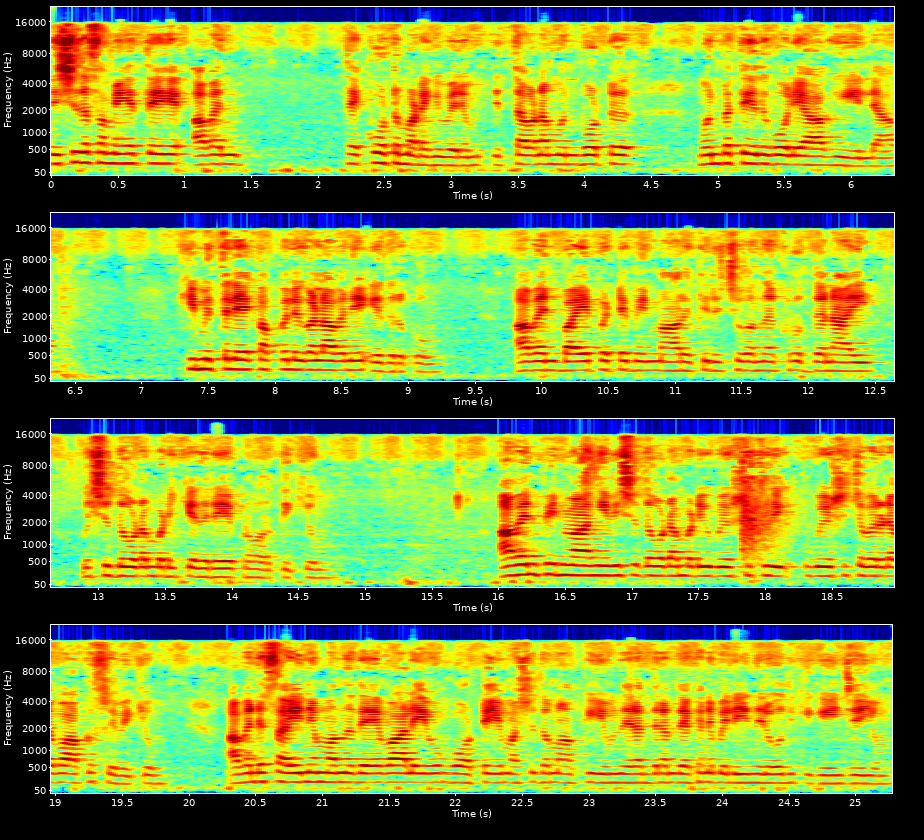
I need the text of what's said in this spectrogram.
നിശ്ചിത സമയത്തെ അവൻ തെക്കോട്ട് മടങ്ങി വരും. ഇത്തവണ മുൻപോട്ട് മുൻപത്തേതുപോലെ ആകുകയില്ല കിമിത്തിലെ കപ്പലുകൾ അവനെ എതിർക്കും. അവൻ ഭയപ്പെട്ട് പിന്മാറി തിരിച്ചുവന്ന് ക്രുദ്ധനായി വിശുദ്ധ ഉടമ്പടിക്കെതിരെ പ്രവർത്തിക്കും. അവൻ പിൻവാങ്ങി വിശുദ്ധ ഉടമ്പടി ഉപേക്ഷിച്ചി ഉപേക്ഷിച്ചവരുടെ വാക്ക് ശ്രവിക്കും. അവന്റെ സൈന്യം വന്ന് ദേവാലയവും കോട്ടയും അശുദ്ധമാക്കുകയും നിരന്തരം ദഹനബലി നിരോധിക്കുകയും ചെയ്യും.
